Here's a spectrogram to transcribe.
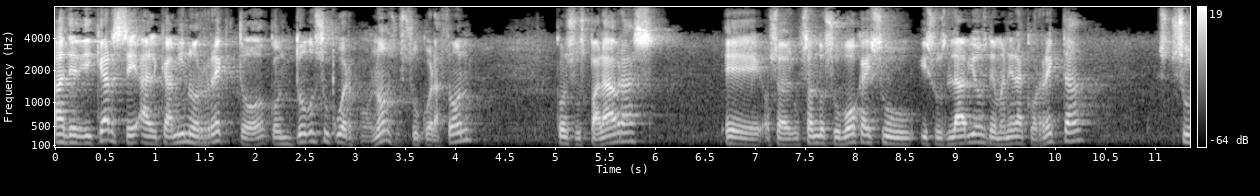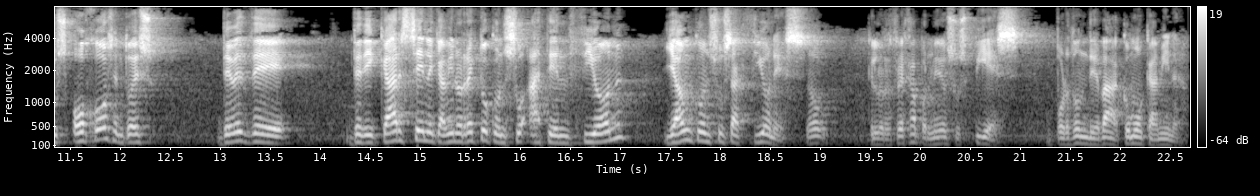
a dedicarse al camino recto con todo su cuerpo, ¿no? Su corazón, con sus palabras, eh, o sea, usando su boca y, sus labios de manera correcta, sus ojos, entonces debe de dedicarse en el camino recto con su atención y aún con sus acciones, ¿no? que lo refleja por medio de sus pies, por dónde va, cómo camina.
